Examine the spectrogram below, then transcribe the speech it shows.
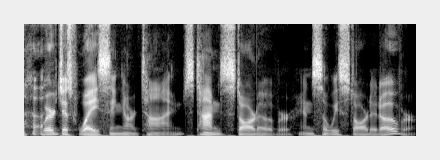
we're just wasting our time. It's time to start over. And so we started over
